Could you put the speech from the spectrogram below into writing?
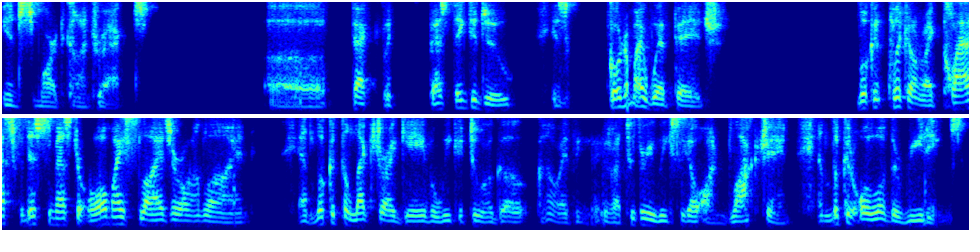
in smart contracts. Uh, in fact, the best thing to do is go to my webpage, look at click on my class for this semester. All my slides are online and look at the lecture I gave a week or two ago. Oh, I think it was about two, three weeks ago on blockchain, and look at all of the readings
